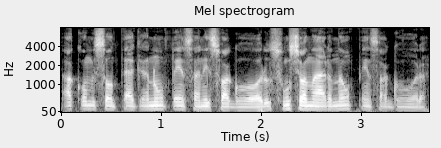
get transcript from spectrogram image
A comissão técnica não pensa nisso agora. Os funcionários não pensam agora.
